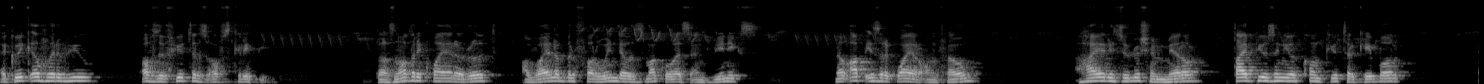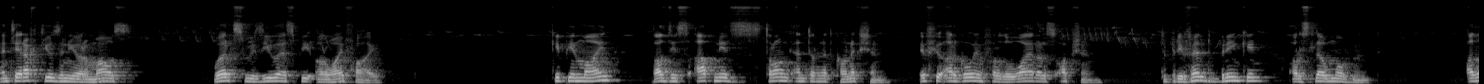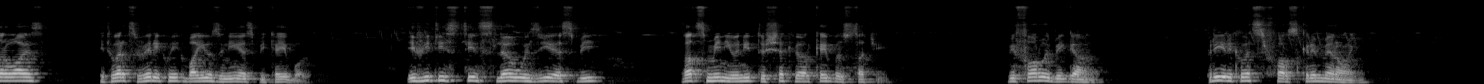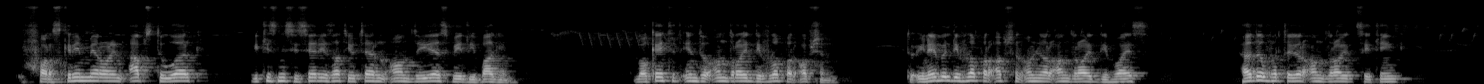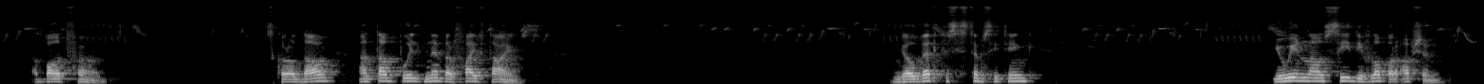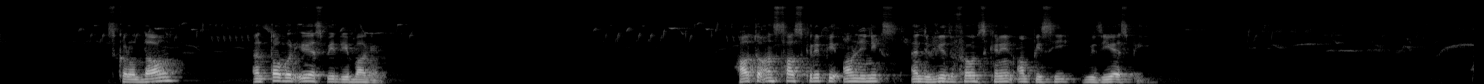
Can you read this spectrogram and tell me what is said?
A quick overview of the features of Scrcpy. Does not require a root, available for Windows, macOS, and Linux. No app is required on phone. High resolution mirror, type using your computer keyboard, interact using your mouse, works with USB or Wi-Fi. Keep in mind that this app needs strong internet connection if you are going for the wireless option to prevent blinking or slow movement. Otherwise, it works very quick by using USB cable. If it is still slow with USB, that means you need to check your cable status. Before we begin, prerequisites for screen mirroring. For screen mirroring apps to work, it is necessary that you turn on the USB debugging, located in the Android developer option. To enable developer option on your Android device, head over to your Android setting, About Phone. Scroll down and tap Build Number 5 times. Go back to System Setting. You will now see Developer option. Scroll down and toggle USB debugging. How to install Scrcpy on Linux and view the phone screen on PC with USB.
